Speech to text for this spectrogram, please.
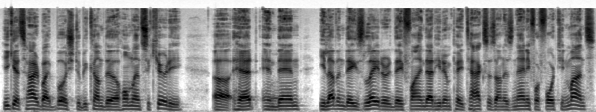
He gets hired by bush to become the homeland security uh, head and oh. then 11 days later they find out he didn't pay taxes on his nanny for 14 months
